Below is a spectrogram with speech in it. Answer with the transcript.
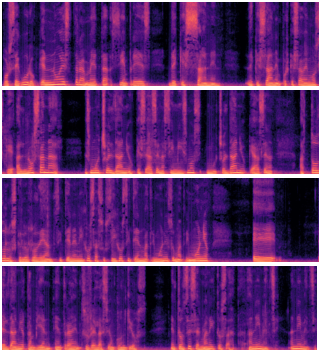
por seguro que nuestra meta siempre es de que sanen, de que sanen, porque sabemos que al no sanar, es mucho el daño que se hacen a sí mismos y mucho el daño que hacen a, todos los que los rodean. Si tienen hijos, a sus hijos, si tienen matrimonio, su matrimonio. Eh, el daño también entra en su relación con Dios. Entonces, hermanitos, anímense, anímense.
